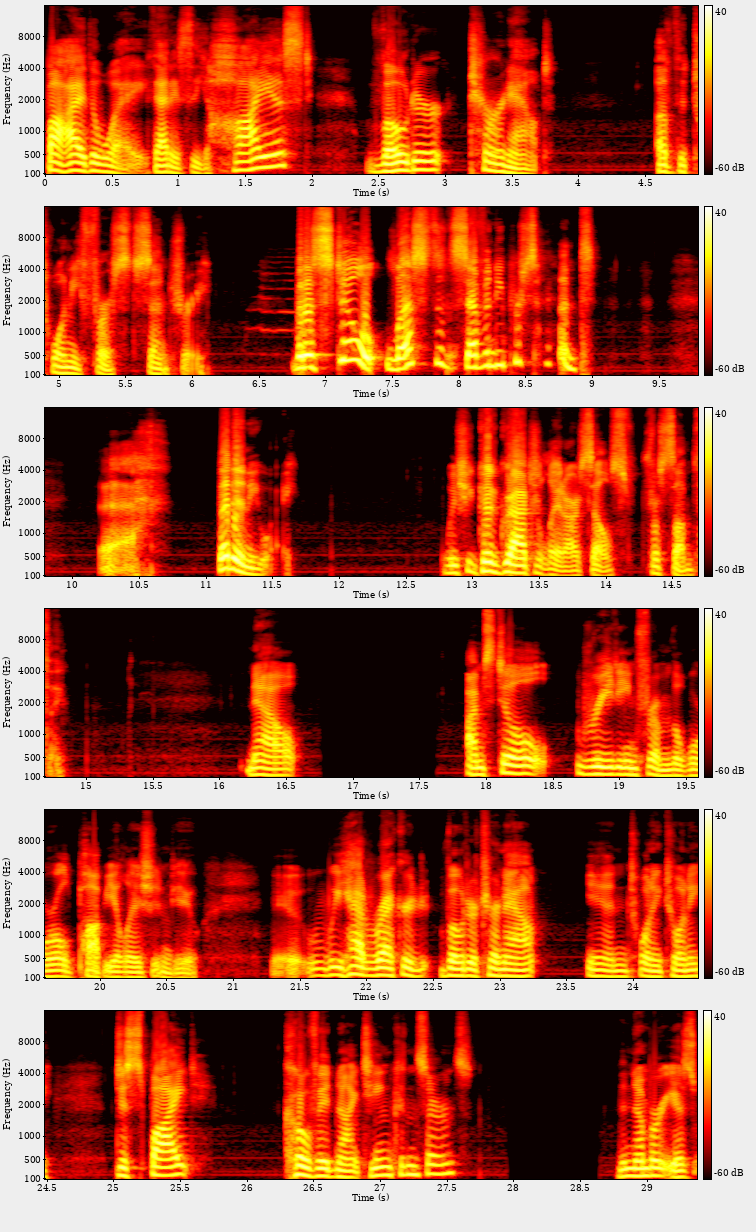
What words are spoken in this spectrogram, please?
by the way, that is the highest voter turnout of the 21st century. But it's still less than 70%. Ah. But anyway, we should congratulate ourselves for something. Now, I'm still reading from the World Population View. Uh, we had record voter turnout in 2020 despite COVID 19 concerns. The number is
